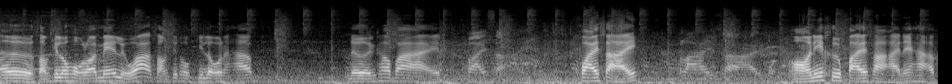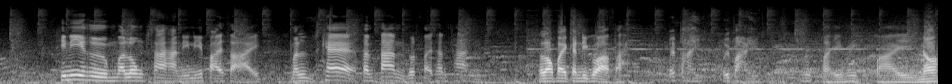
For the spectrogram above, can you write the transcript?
เออ2กิโล600 เมตร หรือว่า 2.6 กิโลนะครับ เดินเข้าไปปลายสาย ควายสาย ปลายสายหมดอ๋อ นี่คือปลายสายนะครับ ที่นี่คือมาลงสถานีนี้ปลายสาย มันแค่สั้นๆ รถไฟสั้นๆเราไปกันดีกว่าปะไม่ไป ไม่ไป ไม่ไปไม่ไปเนาะ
